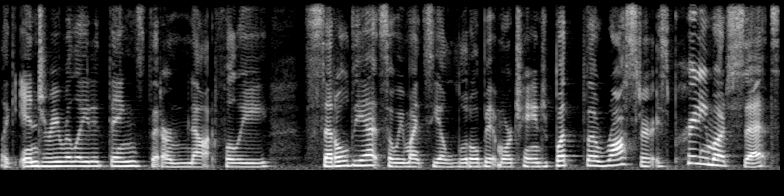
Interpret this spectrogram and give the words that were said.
like injury related things that are not fully settled yet, so we might see a little bit more change, but the roster is pretty much set.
